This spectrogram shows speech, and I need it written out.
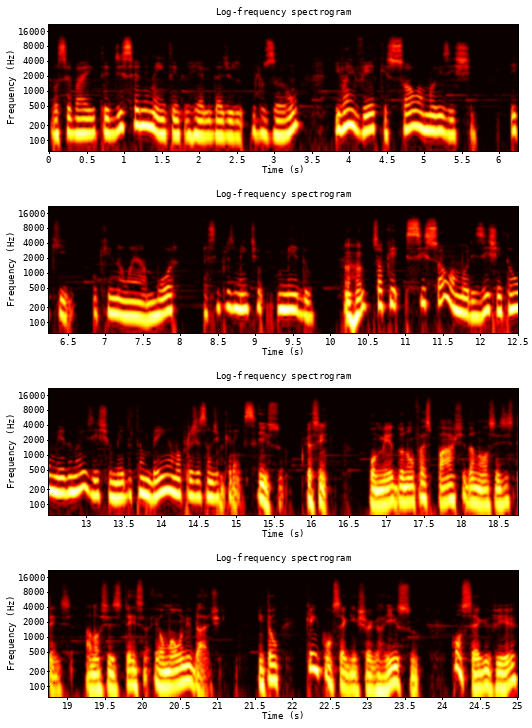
você vai ter discernimento entre realidade e ilusão e vai ver que só o amor existe e que o que não é amor é simplesmente medo. Uhum. Só que se só o amor existe, então o medo não existe. O medo também é uma projeção de crença. Isso, porque assim, o medo não faz parte da nossa existência. A nossa existência é uma unidade. Então, quem consegue enxergar isso, consegue ver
